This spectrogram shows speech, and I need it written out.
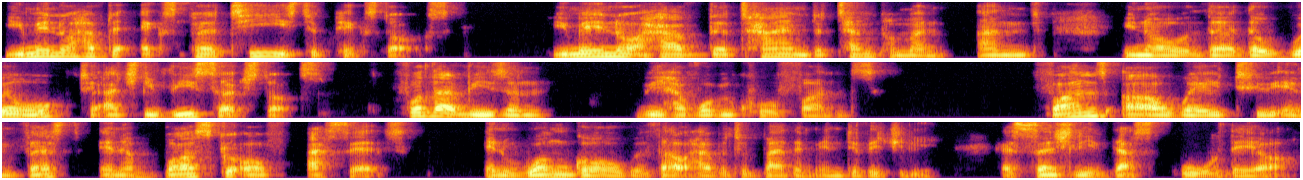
You may not have the expertise to pick stocks. You may not have the time, the temperament, and you know the the will to actually research stocks. For that reason, we have what we call funds. Funds are a way to invest in a basket of assets in one go without having to buy them individually. Essentially, that's all they are.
